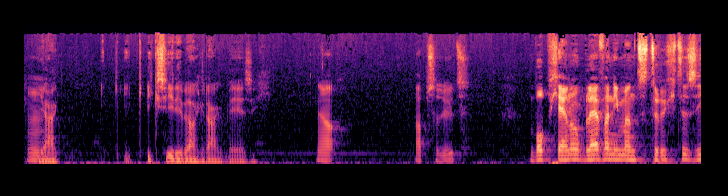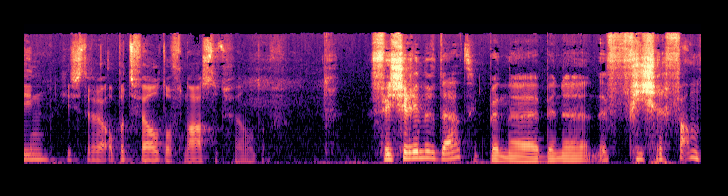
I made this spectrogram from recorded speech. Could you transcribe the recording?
Hm, Ja, ik, ik, ik zie die wel graag bezig. ja, absoluut. Bob, jij nog blij van iemand terug te zien gisteren op het veld of naast het veld? Of... Fischer inderdaad. Ik ben, eh, ben eh, een Fischer-fan.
